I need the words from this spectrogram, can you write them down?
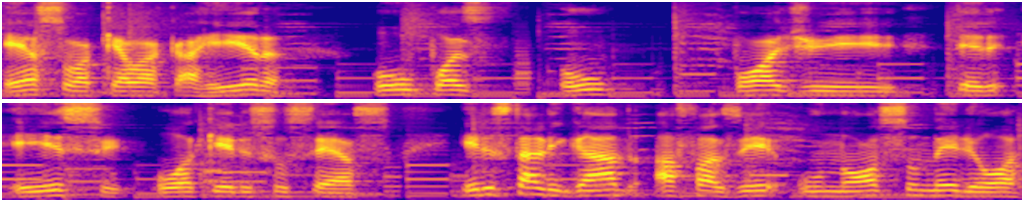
essa ou aquela carreira ou pode, ou pode ter esse ou aquele sucesso. Ele está ligado a fazer o nosso melhor,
